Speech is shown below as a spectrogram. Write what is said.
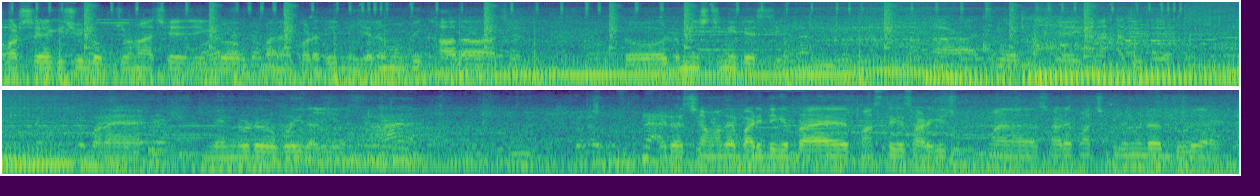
ঘর সেরে কিছু লোকজন আছে, যেগুলো মানে ঘরেদের নিজেদের মধ্যেই খাওয়া দাওয়া আছে, তো একটু মিষ্টি নিতে এসেছি। আর আজকে হচ্ছে এখানে হাজিতে মানে মেন রোডের ওপরেই দাঁড়িয়ে আছে। এটা হচ্ছে আমাদের বাড়ি থেকে প্রায় পাঁচ থেকে সাড়ে কিছু, সাড়ে পাঁচ কিলোমিটার দূরে আছে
